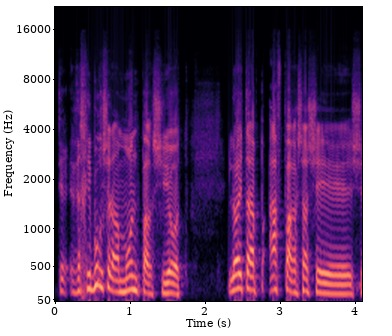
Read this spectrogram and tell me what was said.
תראה, זה חיבור של המון פרשיות. לא הייתה אף פרשה ש, ש,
